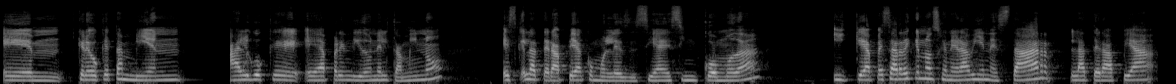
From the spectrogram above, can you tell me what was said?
Em, creo que también algo que he aprendido en el camino es que la terapia, como les decía, es incómoda y que a pesar de que nos genera bienestar, la terapia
